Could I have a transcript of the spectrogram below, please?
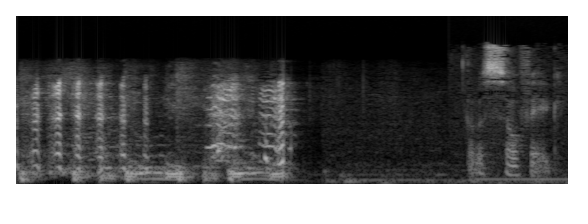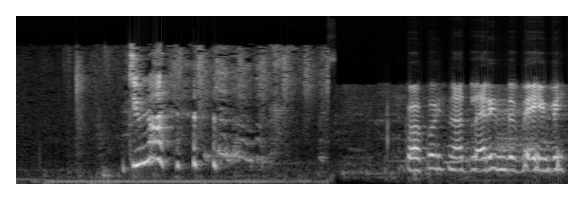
That was so fake. Do not. Coco is not letting the baby.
